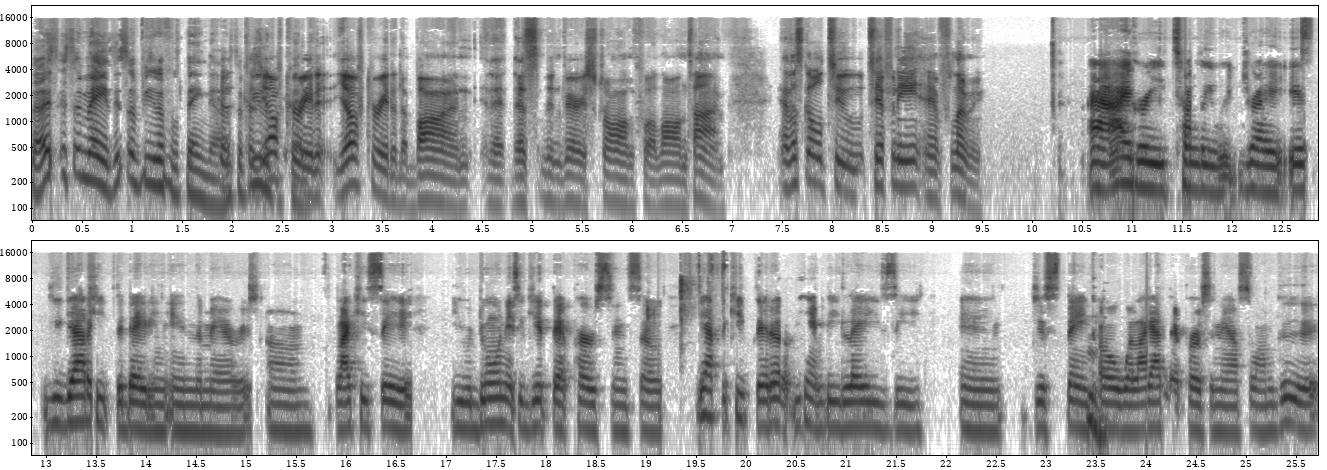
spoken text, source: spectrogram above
So it's, it's amazing. It's a beautiful thing, though. Because y'all created y'all created a bond that that's been very strong for a long time. And let's go to Tiffany and Fleming. I agree totally with Dre. Is you got to keep the dating in the marriage. Um, like he said, you were doing it to get that person, so you have to keep that up. You can't be lazy and just think, mm-hmm. oh well, I got that person now, so I'm good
